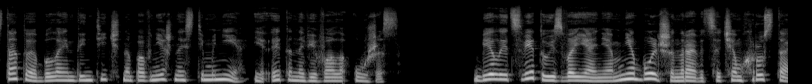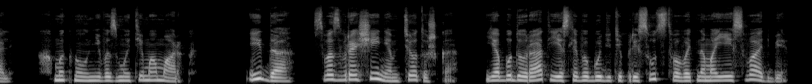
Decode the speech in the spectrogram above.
Статуя была идентична по внешности мне, и это навевало ужас. «Белый цвет у изваяния мне больше нравится, чем хрусталь», хмыкнул невозмутимо Марк. «И да, с возвращением, тетушка. Я буду рад, если вы будете присутствовать на моей свадьбе».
